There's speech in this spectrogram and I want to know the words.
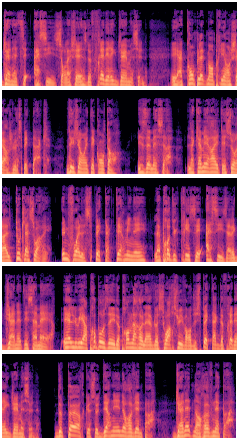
Janet s'est assise sur la chaise de Frédéric Jameson et a complètement pris en charge le spectacle. Les gens étaient contents. Ils aimaient ça. La caméra était sur elle toute la soirée. Une fois le spectacle terminé, la productrice s'est assise avec Janet et sa mère, et elle lui a proposé de prendre la relève le soir suivant du spectacle de Frédéric Jameson. de peur que ce dernier ne revienne pas. Janet n'en revenait pas.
